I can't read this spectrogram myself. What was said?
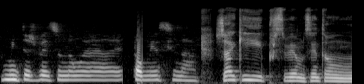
muitas vezes não é tão mencionado. Já aqui percebemos então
